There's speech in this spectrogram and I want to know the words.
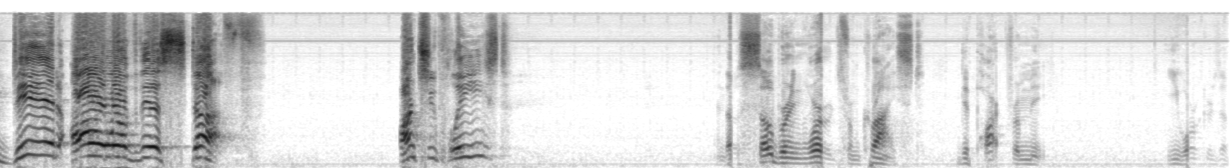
did all of this stuff. Aren't you pleased? And those sobering words from Christ Depart from me, ye workers of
